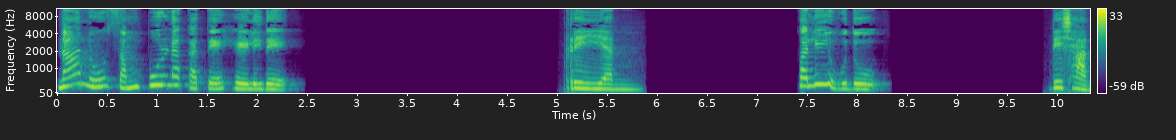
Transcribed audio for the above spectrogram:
ನಾನು ಸಂಪೂರ್ಣ ಕತೆ ಹೇಳಿದೆ เรียน ಕಲಿಯುವುದು ดิฉัน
